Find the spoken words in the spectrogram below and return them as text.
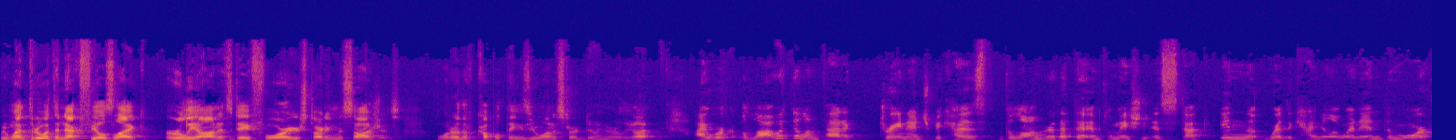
we went through what the neck feels like early on, it's day four, you're starting massages. What are the couple things you want to start doing early on? I work a lot with the lymphatic drainage because the longer that the inflammation is stuck in the, where the cannula went in, the more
